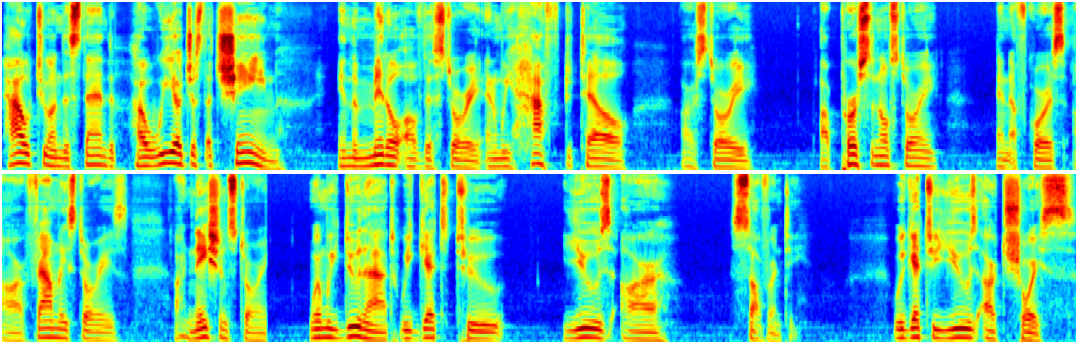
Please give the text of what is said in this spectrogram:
how to understand how we are just a chain in the middle of this story and we have to tell our story, our personal story, and of course, our family stories, our nation story. When we do that, we get to use our sovereignty. We get to use our choice.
